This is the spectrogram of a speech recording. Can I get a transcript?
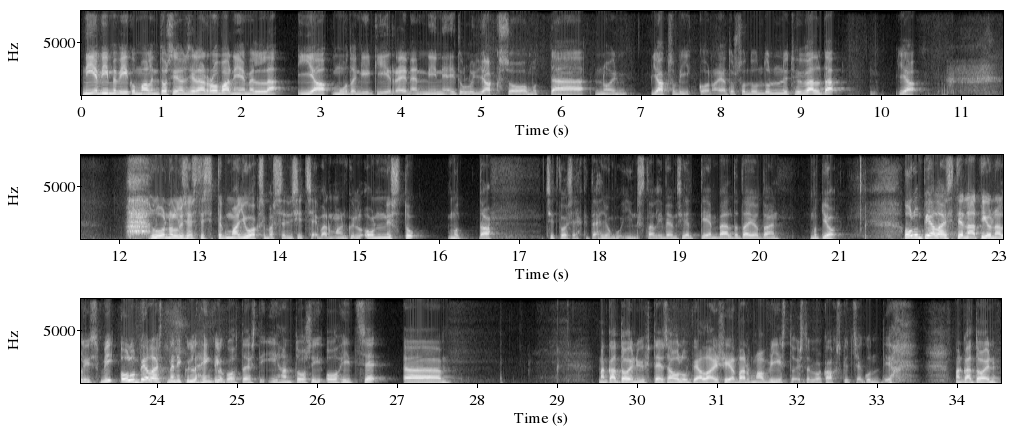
Niin ja viime viikon mä olin tosiaan siellä Rovaniemellä ja muutenkin kiireinen, niin ei tullut jaksoa, mutta tämä noin jaksoviikkoon ajatus on tuntunut nyt hyvältä ja luonnollisesti sitten kun mä oon juoksemassa, niin sit se ei varmaan kyllä onnistu, mutta sit voisi ehkä tehdä jonkun Insta-liven sieltä tien päältä tai jotain, mutta joo. Olympialaiset ja nationalismi. Olympialaiset meni kyllä henkilökohtaisesti ihan tosi ohitse. Öö, Mä katoin yhteensä olympialaisia varmaan 15-20 sekuntia. Mä katoin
